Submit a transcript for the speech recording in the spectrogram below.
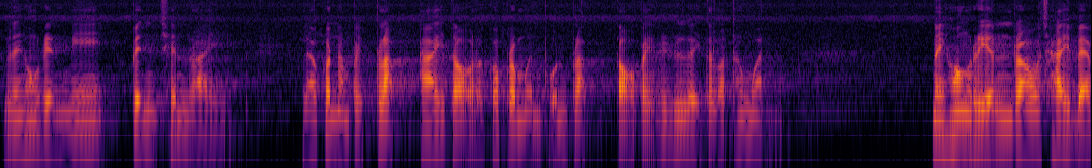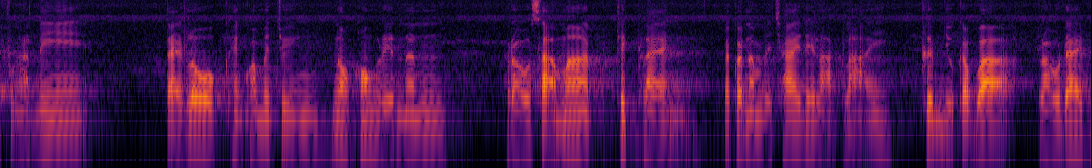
อยู่ในห้องเรียนแห่งนี้เป็นเช่นไร แล้วก็นำไปปรับใช้ต่อแล้วก็ประเมินผลปรับต่อไปเรื่อย ๆ ตลอดทั้งวัน ในห้องเรียนเราใช้แบบฝึกหัดนี้ แต่โลกแห่งความเป็นจริงนอกห้องเรียนนั้น เราสามารถพลิกแพลง แล้วก็นำไปใช้ได้หลากหลาย ขึ้นอยู่กับว่าเราได้เผ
